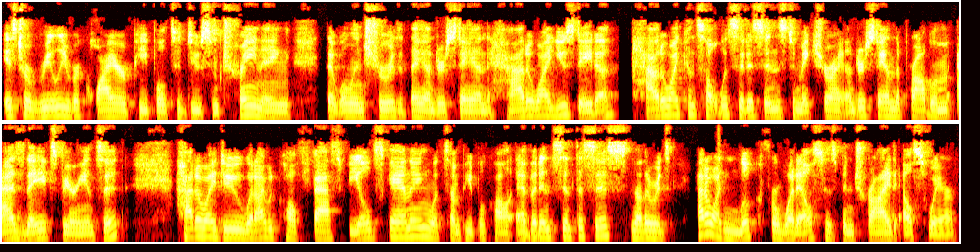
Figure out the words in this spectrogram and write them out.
is to really require people to do some training that will ensure that they understand how do I use data? How do I consult with citizens to make sure I understand the problem as they experience it? How do I do what I would call fast field scanning, what some people call evidence synthesis? In other words, how do I look for what else has been tried elsewhere?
